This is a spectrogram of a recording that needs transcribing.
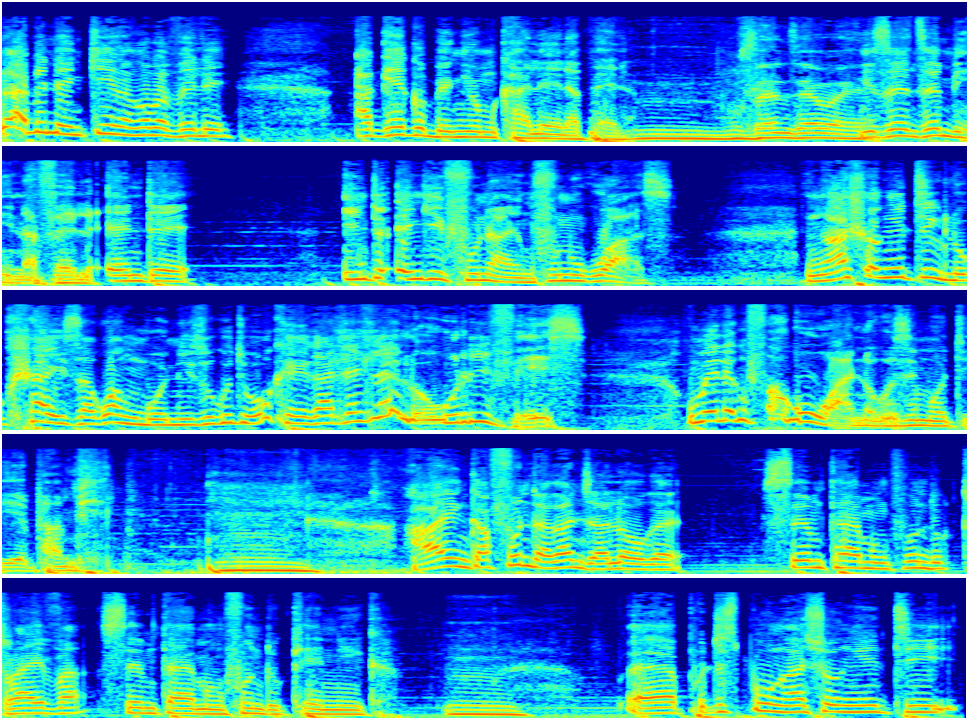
ngabe nenkinga ngoba vele akekho bengiyomkhalela phela. Uzenze wena. Ngizenze mina vele. Ente into engiyifunayo ngifuna ukwazi. Ngasho ngithi lokushayisa kwangibonisa ukuthi okay kahle hle lo u reverse kumele ngifake u1 ukuze imoto iye phambili. Hayi ngafunda kanjalo ke same time ngifunda ukudriver same time ngifunda ukukhenika eh futhi sibu ngasho ngithi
